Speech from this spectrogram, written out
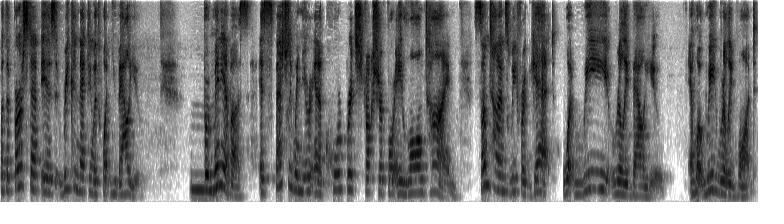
but the first step is reconnecting with what you value. Mm. for many of us especially when you're in a corporate structure for a long time sometimes we forget what we really value and what we really want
